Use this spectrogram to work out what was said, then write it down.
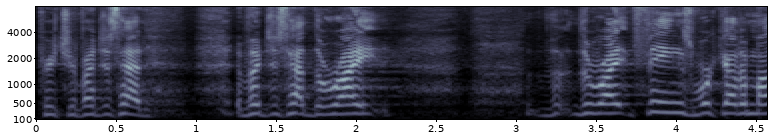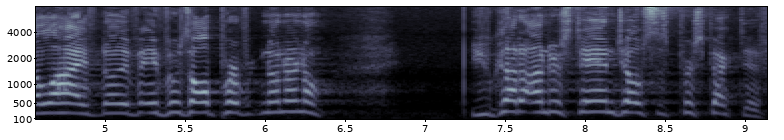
Preacher, if I just had if I just had the right the, the right things work out in my life, no, if, if it was all perfect, no, no, no. You've got to understand Joseph's perspective.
